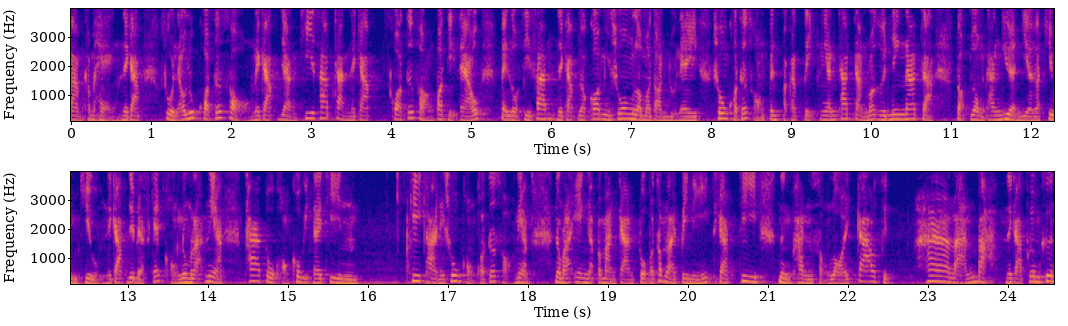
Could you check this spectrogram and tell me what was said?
รามคำแหงนะครับส่วน outlook quarter สองนะครับอย่างที่ทราบกันนะครับ quarter สองปกติแล้วเป็น low season นะครับแล้วก็มีช่วงรอมฎอนอยู่ในช่วง quarter สองเป็นปกติงั้นคาดการณ์ว่า earning น่าจะ drop ลงทั้ง year on year และ Q on Q นะครับที่ base case ของโนมูระเนี่ยถ้าตัวของโควิด -19 คลี่คลายในช่วงของ quarter สองเนี่ยโนมูระเองเนี่ยประมาณการตัว bottom line ปีนี้นะครับที่ 1,290 5 ล้านบาทนะครับเพิ่มขึ้น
